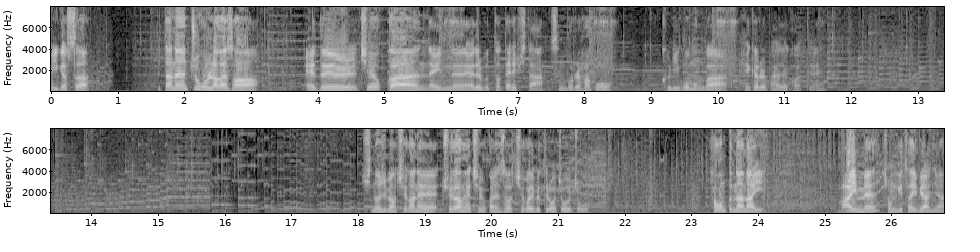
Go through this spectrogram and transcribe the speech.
이겼어. 일단은 쭉 올라가서 애들 체육관에 있는 애들부터 때립시다. 승부를 하고 그리고 뭔가 해결을 봐야 될 것 같아. 신호지방 최강의 최강의 체육관에서 최고의 배틀 어쩌고 저쩌고. 학원 끝난 아이. 마인맨? 전기 타입이 아니야?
